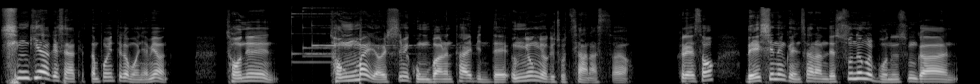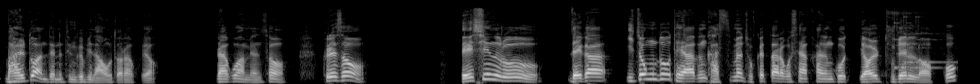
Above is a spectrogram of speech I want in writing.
신기하게 생각했던 포인트가 뭐냐면 저는 정말 열심히 공부하는 타입인데 응용력이 좋지 않았어요. 그래서 내신은 괜찮았는데 수능을 보는 순간 말도 안 되는 등급이 나오더라고요. 라고 하면서 그래서 내신으로 내가 이 정도 대학은 갔으면 좋겠다라고 생각하는 곳 12개를 넣었고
